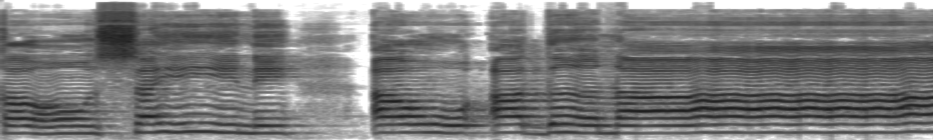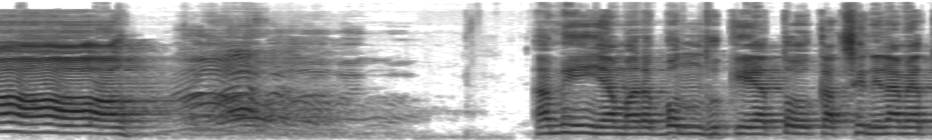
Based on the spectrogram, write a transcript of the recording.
قوسين أو أدنى আমি আমার বন্ধুকে এত কাছে নিলাম এত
